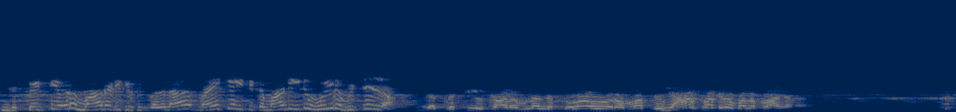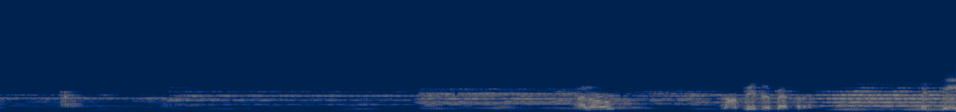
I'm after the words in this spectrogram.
இந்த பெட்டியோட மாரடிக்கிறதுக்கு பதிலா மைக்கேல் கிட்ட மாட்டிட்டு உயிரை விட்டுடலாம். இந்த பெட்டியை காணோம்னா அந்த துலாவோர அம்மா பெரிய ஆர்ப்பாட்டமே பண்ண போறாங்க ஹலோ நான் பீட்டர் பேசுறேன். பெட்டி.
